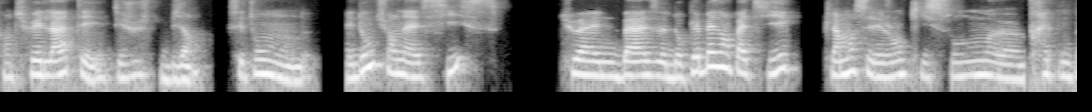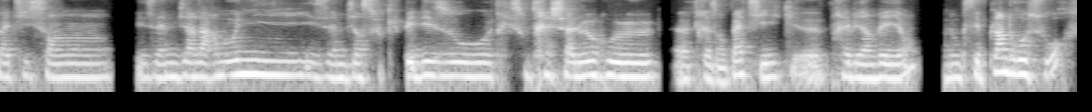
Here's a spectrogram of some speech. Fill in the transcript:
Quand tu es là, tu es, juste bien, c'est ton monde. Et donc tu en as six. Tu as une base, donc les bases empathiques, clairement, c'est des gens qui sont euh, très compatissants, ils aiment bien l'harmonie, ils aiment bien s'occuper des autres, ils sont très chaleureux, euh, très empathiques, euh, très bienveillants. Donc, c'est plein de ressources,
